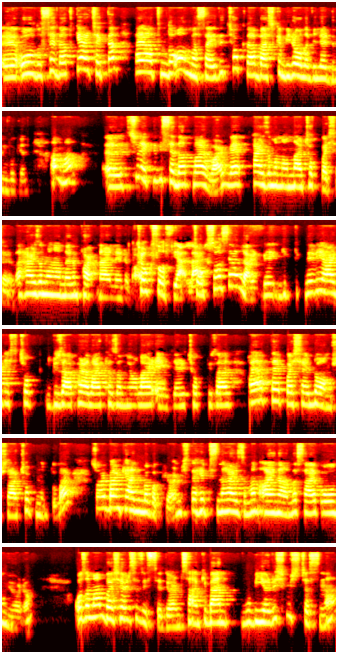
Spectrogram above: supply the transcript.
e, oğlu Sedat gerçekten hayatımda olmasaydı çok daha başka biri olabilirdim bugün. Ama e, sürekli bir Sedatlar var ve her zaman onlar çok başarılı. Her zaman onların partnerleri var. Çok sosyaller. Çok sosyaller ve gittikleri yerde işte çok güzel paralar kazanıyorlar. Evleri çok güzel. Hayatta hep başarılı olmuşlar. Çok mutlular. Sonra ben kendime bakıyorum. İşte hepsine her zaman aynı anda sahip olmuyorum. O zaman başarısız hissediyorum. Sanki ben bu bir yarışmışçasına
